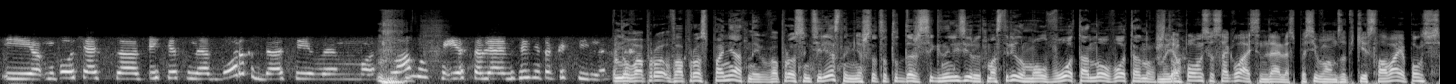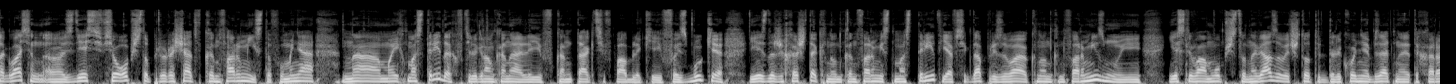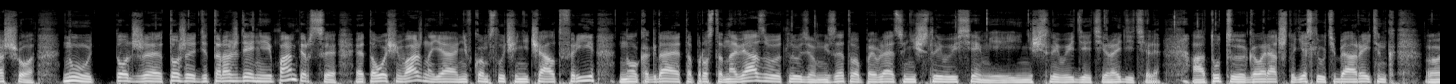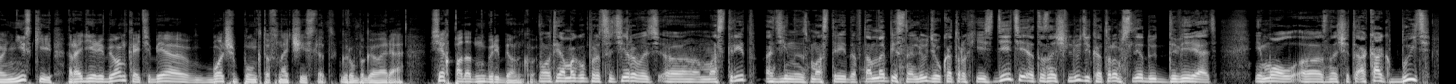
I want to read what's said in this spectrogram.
И мы, получается, естественный отбор, когда отсеиваем слабых и оставляем жизни только сильных. Ну, вопро- вопрос понятный, вопрос интересный. Мне что-то тут даже сигнализирует Мастрила, мол, вот оно, вот оно. Ну, Что? я полностью согласен, Ляля, спасибо вам за такие слова. Я полностью согласен. Э, Здесь все общество превращает в конформистов. У меня на моих мастридах в Телеграм-канале и ВКонтакте, в паблике и в Фейсбуке есть даже хэштег нонконформист мастрид. Я всегда призываю к нонконформизму, и если вам общество навязывает что-то, далеко не обязательно это хорошо. Ну, тот же, тоже деторождение и памперсы, это очень важно, я ни в коем случае не child-free, но когда это просто навязывают людям, из этого появляются несчастливые семьи и несчастливые дети и родители. А тут э, говорят, что если у тебя рейтинг э, низкий, роди ребенка, и тебе больше пунктов начислят, грубо говоря. Всех под одну гребенку. Вот я могу процитировать э, Мастрид, один из Мастридов. Там написано, люди, у которых есть дети, это значит люди, которым следует доверять. И, мол, э, значит, а как быть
